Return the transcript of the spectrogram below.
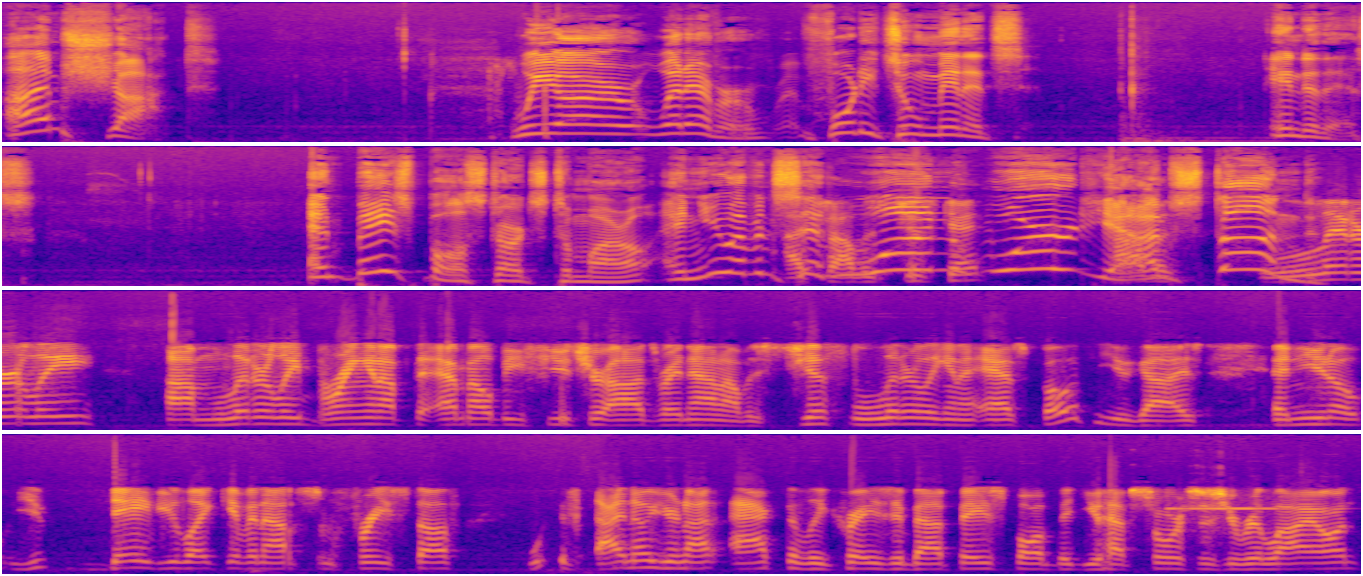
I'm shocked. We are whatever 42 minutes into this, and baseball starts tomorrow, and you haven't said I one get- word yet. I I'm stunned. Literally, I'm literally bringing up the MLB future odds right now, and I was just literally going to ask both of you guys. And you know, you, Dave, you like giving out some free stuff. If, I know you're not actively crazy about baseball, but you have sources you rely on.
